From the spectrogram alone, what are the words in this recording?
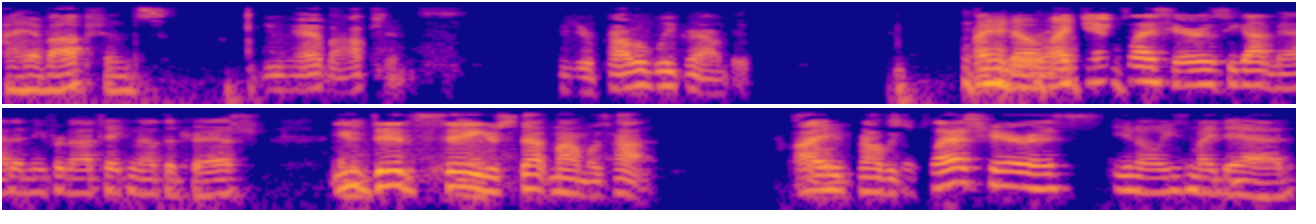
I have options. You have options because you're probably grounded. I know. My dad Flash Harris, he got mad at me for not taking out the trash. You did say your stepmom was hot. So I probably so Flash Harris, you know, he's my dad,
